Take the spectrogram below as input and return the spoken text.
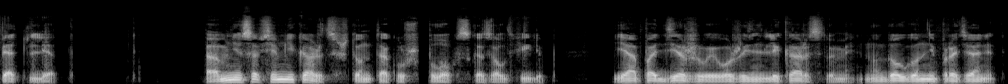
пять лет». «А мне совсем не кажется, что он так уж плох», — сказал Филипп. «Я поддерживаю его жизнь лекарствами, но долго он не протянет.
